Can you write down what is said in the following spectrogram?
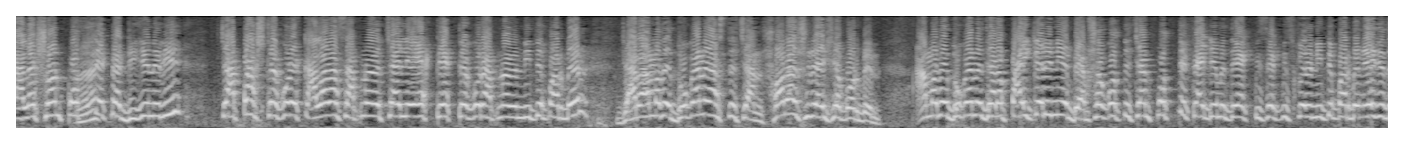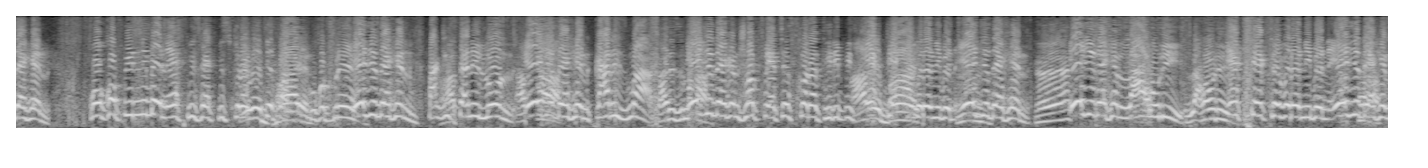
কালেকশন প্রত্যেকটা ডিজাইনেরই চার পাঁচটা করে কালার আছে আপনারা চাইলে একটা একটা করে আপনারা নিতে পারবেন। যারা আমাদের দোকানে আসতে চান সরাসরি এসে পড়বেন। আমাদের দোকানে যারা পাইকারি নিয়ে ব্যবসা করতে চান প্রত্যেকটা আইটেমেতে এক পিস এক পিস করে নিতে পারবেন এই যে দেখেন কোকো পিন নিবেন এক পিস এক পিস করে নিতে পারবেন এই যে দেখেন পাকিস্তানি লোন আচ্ছা। এই যে দেখেন কারিজমা। এই যে দেখেন সব প্যাচেস করা থ্রি পিস একটা একটা করে নিবেন এই যে দেখেন হ্যাঁ। এই যে দেখেন লাহোরি লাহোরি। একটা একটা করে নিবেন এই যে আচ্ছা। দেখেন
